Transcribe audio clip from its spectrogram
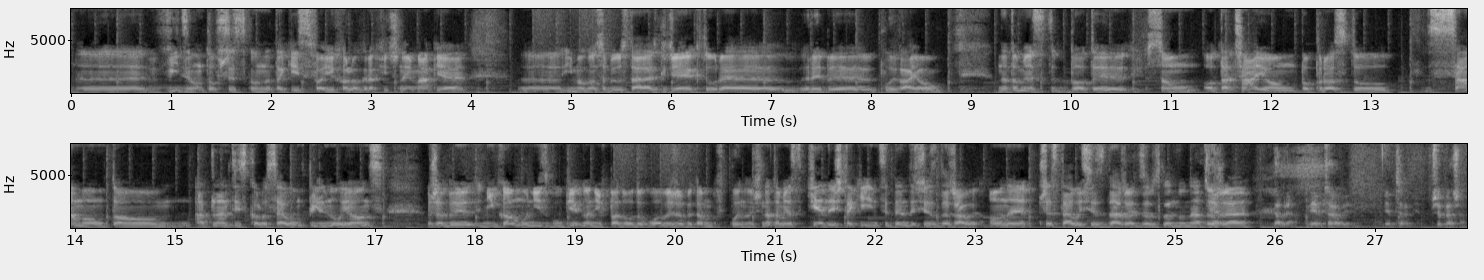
yy, widzą to wszystko na takiej swojej holograficznej mapie i mogą sobie ustalać, gdzie które ryby pływają. Natomiast boty są, otaczają po prostu samą tą Atlantis Koloseum, pilnując, żeby nikomu nic głupiego nie wpadło do głowy, żeby tam wpłynąć. Natomiast kiedyś takie incydenty się zdarzały. One przestały się zdarzać ze względu na to, wiem. że. Dobra, wiem co robię. Wiem co robię. Przepraszam.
